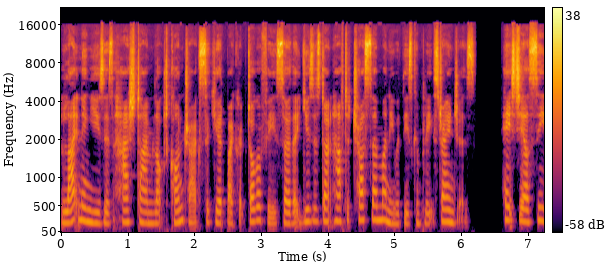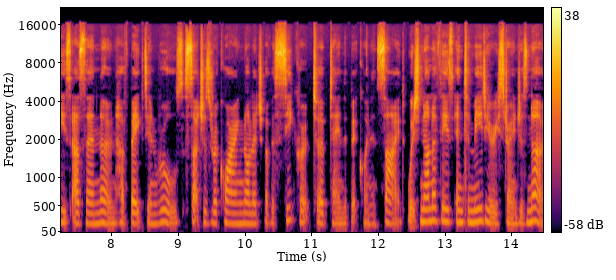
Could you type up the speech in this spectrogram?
Lightning uses hash time locked contracts secured by cryptography so that users don't have to trust their money with these complete strangers. HTLCs, as they're known, have baked in rules, such as requiring knowledge of a secret to obtain the Bitcoin inside, which none of these intermediary strangers know.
